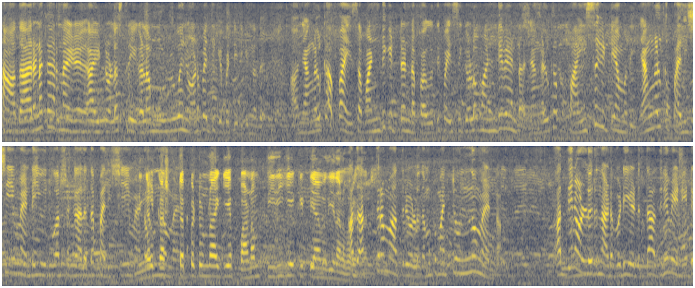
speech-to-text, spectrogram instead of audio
സാധാരണക്കാരനായ ആയിട്ടുള്ള സ്ത്രീകളെ മുഴുവനുമാണ് പറ്റിക്കപ്പെട്ടിരിക്കുന്നത്. ഞങ്ങൾക്ക് ആ പൈസ വണ്ടി കിട്ടണ്ട പകുതി പൈസയ്ക്കുള്ള വണ്ടി വേണ്ട. ഞങ്ങൾക്ക് പൈസ കിട്ടിയാൽ മതി. ഞങ്ങൾക്ക് പലിശയും വേണ്ട ഈ ഒരു വർഷക്കാലത്തെ പലിശയും വേണ്ട കഷ്ടപ്പെട്ടുണ്ടാക്കിയ പണം തിരികെ കിട്ടിയാൽ മതി അത് അത്ര മാത്രമേ ഉള്ളൂ. നമുക്ക് മറ്റൊന്നും വേണ്ട. അതിനുള്ളൊരു നടപടി എടുത്ത് അതിനു വേണ്ടിയിട്ട്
